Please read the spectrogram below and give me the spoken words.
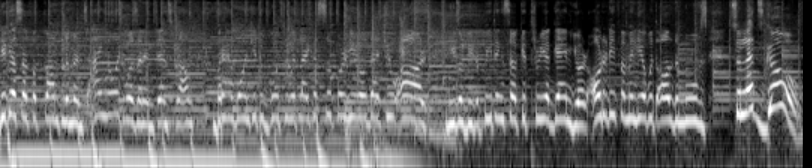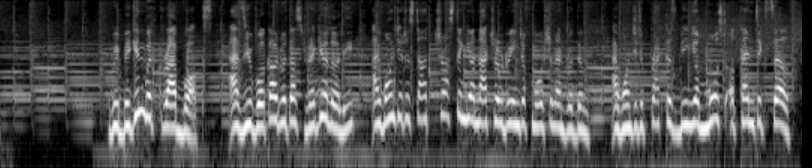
Give yourself a compliment. I know it was an intense round, but I want you to go through it like a superhero that you are. We will be repeating circuit 3 again. You're already familiar with all the moves. So let's go! We begin with crab walks. As you work out with us regularly, I want you to start trusting your natural range of motion and rhythm. I want you to practice being your most authentic self.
